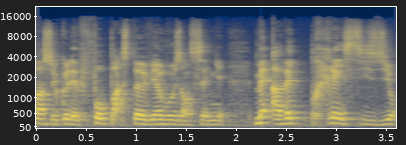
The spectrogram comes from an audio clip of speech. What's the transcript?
parce que les faux pasteurs viennent vous enseigner, mais avec précision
